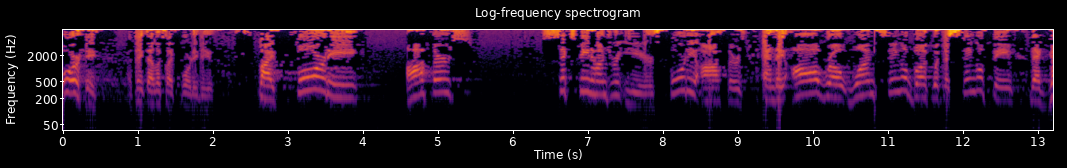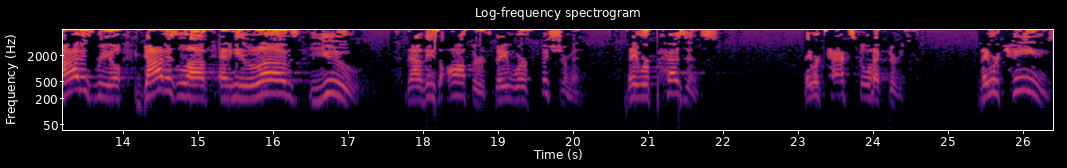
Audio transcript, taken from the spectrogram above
40. I think that looks like 40 to you. By 40 authors, 1600 years, 40 authors, and they all wrote one single book with a single theme that God is real, God is love, and He loves you. Now, these authors, they were fishermen, they were peasants, they were tax collectors. They were kings.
